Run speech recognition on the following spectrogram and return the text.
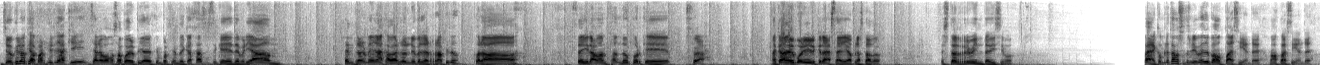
Yo creo que a partir de aquí ya no vamos a poder pillar el 100% de cajas, así que debería mm, centrarme en acabar los niveles rápido para seguir avanzando porque... Acaba de morir Crash ahí aplastado. Está reventadísimo. Vale, completamos otro nivel y vamos para el siguiente. Vamos para el siguiente.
